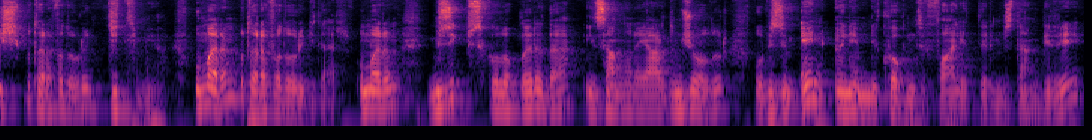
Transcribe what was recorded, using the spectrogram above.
iş bu tarafa doğru gitmiyor. Umarım bu tarafa doğru gider. Umarım müzik psikologları da insanlara yardımcı olur. Bu bizim en önemli kognitif faaliyetlerimizden biri.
